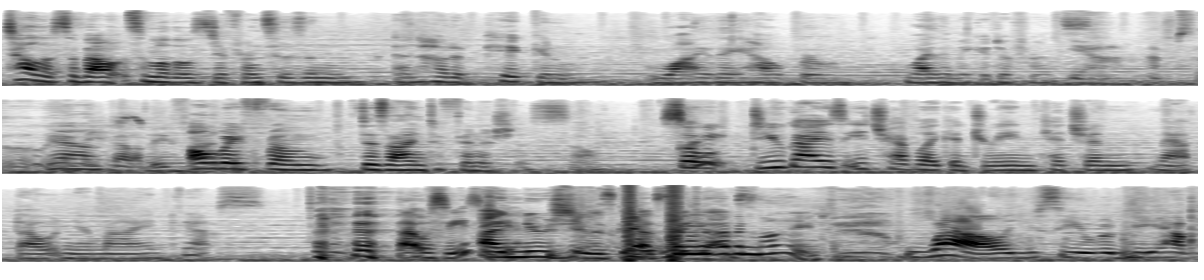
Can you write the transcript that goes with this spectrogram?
tell us about some of those differences and, and how to pick and why they help or why they make a difference. Yeah, absolutely. I Yeah. think that'll be fun. All the way from design to finishes. So so, do you guys each have like a dream kitchen mapped out in your mind? Yes. That was easy. I knew she was going to What do you have in mind? Well, you see, it would be have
